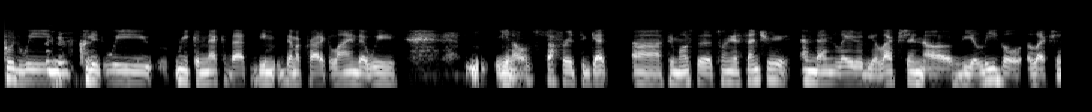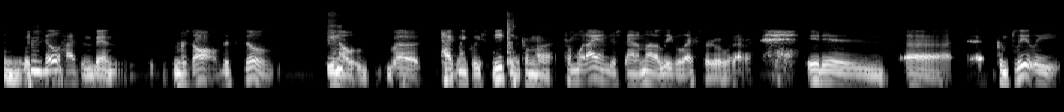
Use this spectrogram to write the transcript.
could we mm-hmm. could we reconnect that de- democratic line that we you know suffered to get uh, through most of the 20th century, and then later the election of the illegal election, which mm-hmm. still hasn't been resolved. It's still, you know, uh, technically speaking, from a, from what I understand, I'm not a legal expert or whatever. It is uh, completely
